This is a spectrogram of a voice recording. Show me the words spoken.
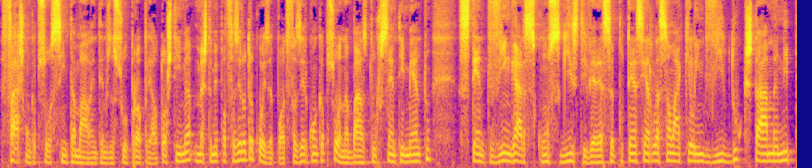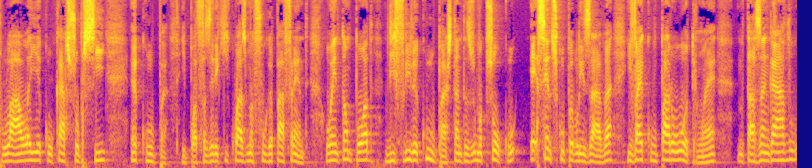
faz com que a pessoa se sinta mal em termos da sua própria autoestima, mas também pode fazer outra coisa. Pode fazer com que a pessoa, na base do ressentimento, se tente vingar se conseguir, se tiver essa potência em relação àquele indivíduo que está a manipulá-la e a colocar sobre si a culpa. E pode fazer aqui quase uma fuga para a frente. Ou então pode diferir a culpa. Às tantas, uma pessoa é, sente-se culpabilizada e vai culpar o outro, não é? Está zangado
